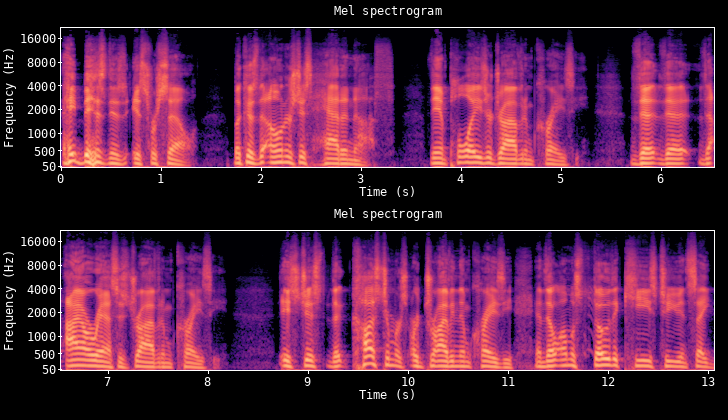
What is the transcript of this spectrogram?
a business is for sale because the owners just had enough. The employees are driving them crazy. The, the, the IRS is driving them crazy. It's just the customers are driving them crazy and they'll almost throw the keys to you and say,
